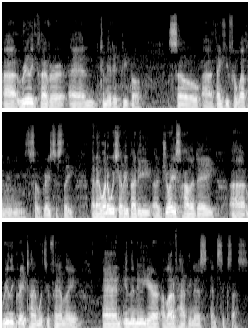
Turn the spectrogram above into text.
uh, really clever and committed people. So uh, thank you for welcoming me so graciously. And I want to wish everybody a joyous holiday, uh, really great time with your family, and in the new year, a lot of happiness and success.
